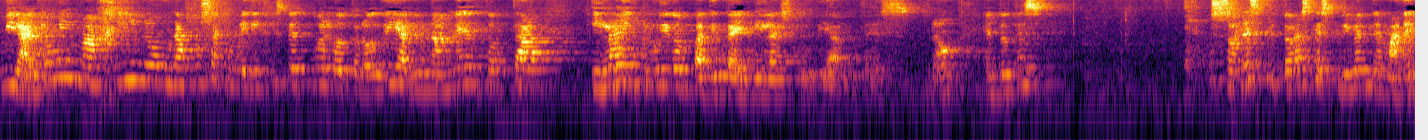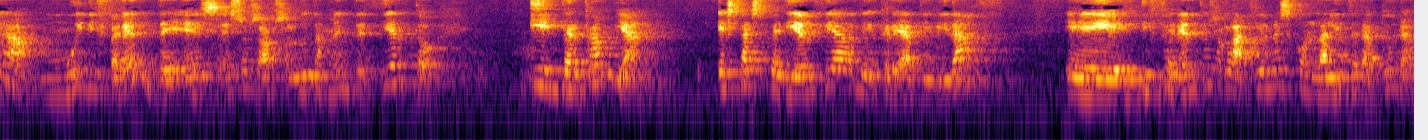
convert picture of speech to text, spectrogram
mira, yo me imagino una cosa que me dijiste tú el otro día, de una anécdota, y la ha incluido en Patita y Mila Estudiantes. ¿no? Entonces, son escritoras que escriben de manera muy diferente, es, eso es absolutamente cierto. Intercambian esta experiencia de creatividad, eh, diferentes relaciones con la literatura.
